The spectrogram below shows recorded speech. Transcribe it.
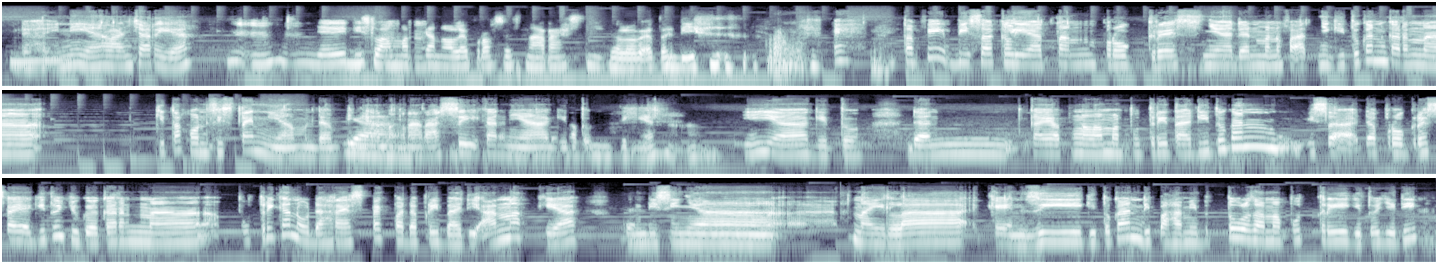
Udah ini ya lancar ya. Mm-mm, jadi diselamatkan oleh proses narasi kalau kata dia. Tapi bisa kelihatan progresnya dan manfaatnya gitu kan karena kita konsisten ya mendampingi Ya. anak narasi kan ya gitu. penting ya Iya gitu. Dan kayak pengalaman Putri tadi itu kan bisa ada progres kayak gitu juga karena Putri kan udah respect pada pribadi anak ya. Kondisinya Naila, Kenzi gitu kan dipahami betul sama Putri gitu. Jadi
